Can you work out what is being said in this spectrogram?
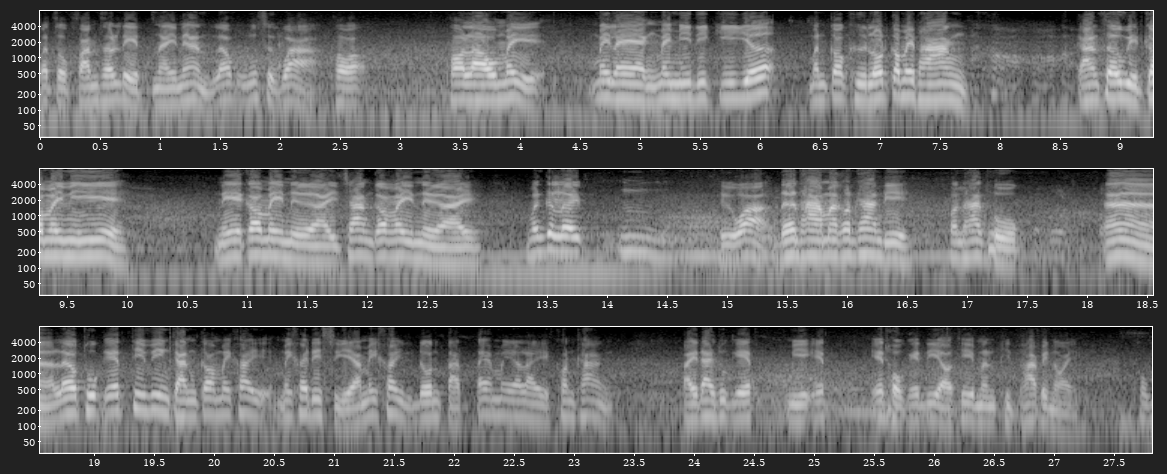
ประสบความสำเร็จในนั่นแล้วรู้สึกว่าพอพอเราไม่ไม่แรงไม่มีดีกีเยอะ มันก็คือรถก็ไม่พัง การเซอร์วิสก็ไม่มีเนก็ไม่เหนื่อย ช่างก็ไม่เหนื่อย มันก็เลย อืถือว่าเดินทางมาค่อนข้างดี ค่อนข้างถูกอ่าแล้วทุกเอสที่วิ่งกันก็ไม่ค่อยไม่ค่อยได้เสีย ไม่ค่อยโดนตัดแต้มไม่อะไรค่อนข้าง ไปได้ทุกเอสมีเอสเอสหกเอสเดียวที่มันผิดพลาดไปหน่อย ผม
